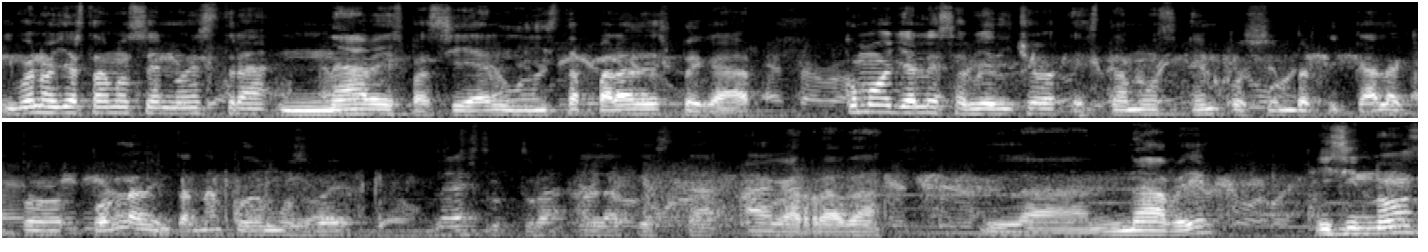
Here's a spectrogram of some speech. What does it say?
Y bueno, ya estamos en nuestra nave espacial lista para despegar. Como ya les había dicho, estamos en posición vertical. Aquí por, por, la ventana podemos ver la estructura a la que está agarrada la nave. Y si nos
